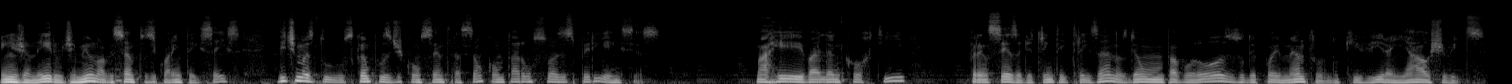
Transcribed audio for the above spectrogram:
Em janeiro de 1946, vítimas dos campos de concentração contaram suas experiências. Marie Vaillancourt francesa de 33 anos, deu um pavoroso depoimento do que vira em Auschwitz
